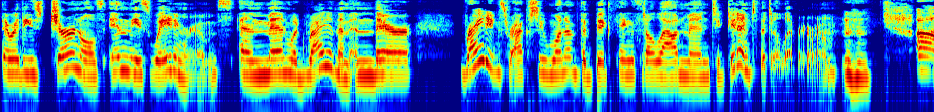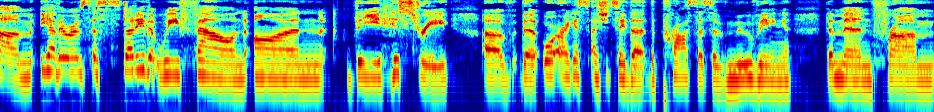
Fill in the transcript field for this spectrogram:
there were these journals in these waiting rooms and men would write in them and their writings were actually one of the big things that allowed men to get into the delivery room. Um, yeah, there was a study that we found on the history of the, or I guess I should say the, the process of moving the men from,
